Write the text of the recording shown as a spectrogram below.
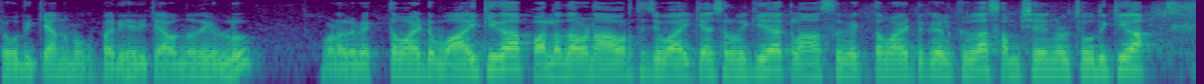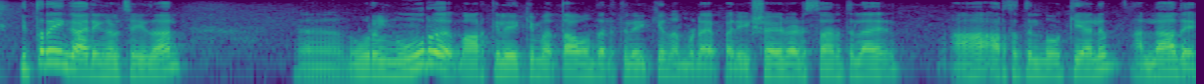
ചോദിക്കാൻ നമുക്ക് പരിഹരിക്കാവുന്നതേ ഉള്ളൂ. വളരെ വ്യക്തമായിട്ട് വായിക്കുക പലതവണ ആവർത്തിച്ച് വായിക്കാൻ ശ്രമിക്കുക ക്ലാസ് വ്യക്തമായിട്ട് കേൾക്കുക സംശയങ്ങൾ ചോദിക്കുക ഇത്രയും കാര്യങ്ങൾ ചെയ്താൽ നൂറിൽ നൂറ് മാർക്കിലേക്കും എത്താവുന്ന തരത്തിലേക്ക് നമ്മുടെ പരീക്ഷയുടെ അടിസ്ഥാനത്തിലായ ആ അർത്ഥത്തിൽ നോക്കിയാലും അല്ലാതെ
